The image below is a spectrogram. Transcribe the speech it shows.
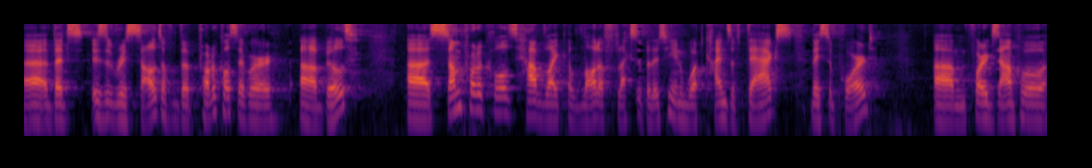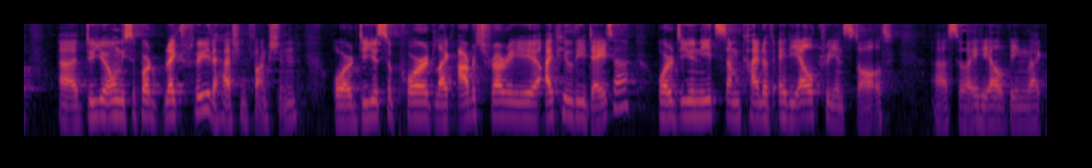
uh, that is a result of the protocols that were uh, built. Uh, some protocols have like a lot of flexibility in what kinds of DAGs they support. Um, for example, uh, do you only support Blake3, the hashing function? Or do you support like arbitrary IPLD data? Or do you need some kind of ADL pre-installed? Uh, so ADL being like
